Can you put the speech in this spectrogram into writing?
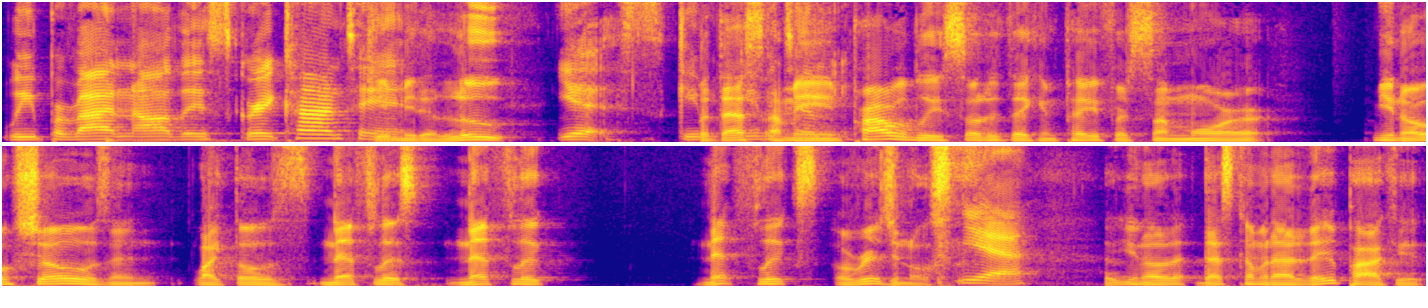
we providing all this great content. Give me the loot. yes, give, me the loot. But that's, I mean, me. probably so that they can pay for some more, you know, shows and like those Netflix, Netflix, Netflix originals. yeah. You know, that, that's coming out of their pocket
